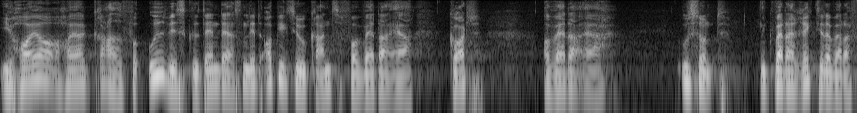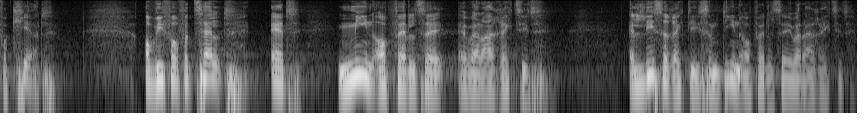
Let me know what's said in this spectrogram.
i højere og højere grad får udvisket den der sådan lidt objektive grænse for, hvad der er godt, og hvad der er usundt. Hvad der er rigtigt, og hvad der er forkert. Og vi får fortalt, at min opfattelse af, hvad der er rigtigt, er lige så rigtig som din opfattelse af, hvad der er rigtigt.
